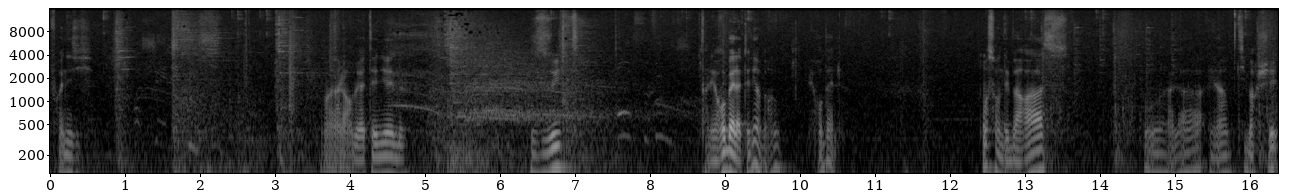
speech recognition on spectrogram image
frénésie. Voilà, l'armée athénienne. Zut. Enfin, les rebelles athéniens, pardon. Les rebelles. On s'en débarrasse. Voilà. Et là, un petit marché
